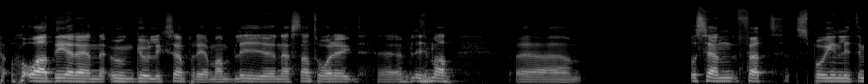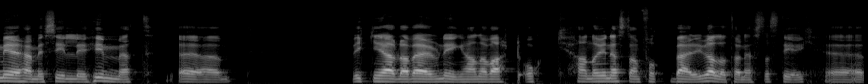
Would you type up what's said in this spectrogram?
och addera en ung Gulliksen på det, man blir ju nästan tårögd, eh, blir man. Eh, och sen för att spå in lite mer här med Silly-hymmet. Eh, vilken jävla värvning han har varit och han har ju nästan fått Bergvall att ta nästa steg. Eh,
